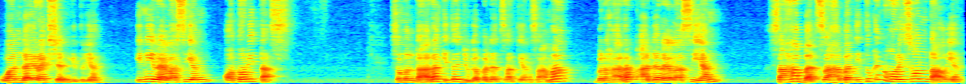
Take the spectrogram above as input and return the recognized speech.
one direction gitu ya. Ini relasi yang otoritas. Sementara kita juga pada saat yang sama berharap ada relasi yang sahabat. Sahabat itu kan horizontal ya.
